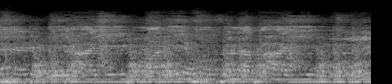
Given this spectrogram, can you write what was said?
गगन की आई हमारी हूँ। सड़क आई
